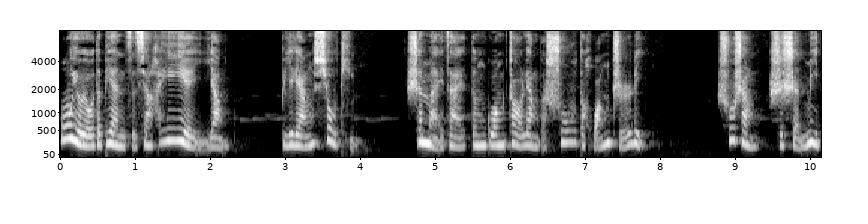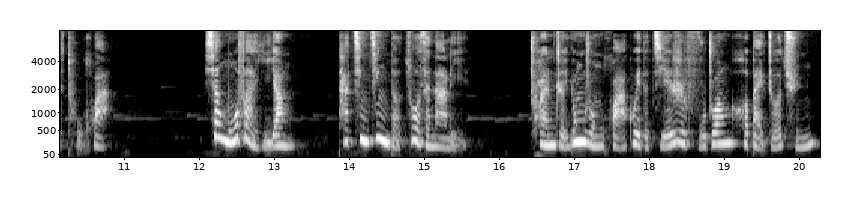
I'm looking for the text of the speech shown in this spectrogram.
乌油油的辫子像黑夜一样。鼻梁秀挺，深埋在灯光照亮的书的黄纸里。书上是神秘的图画，像魔法一样。她静静地坐在那里，穿着雍容华贵的节日服装和百褶裙。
